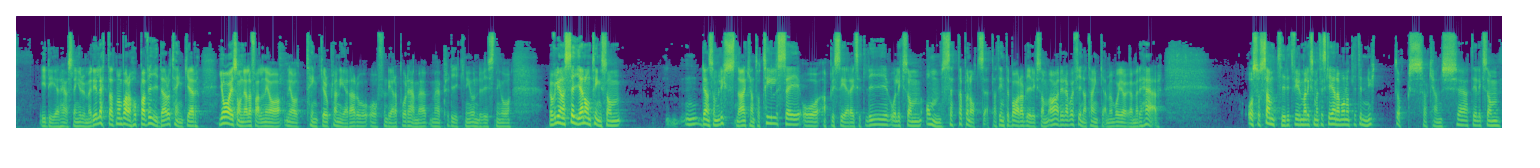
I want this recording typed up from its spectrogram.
idéer här jag slänger ur mig. Det är lätt att man bara hoppar vidare och tänker, jag är sån i alla fall när jag, när jag tänker och planerar och, och funderar på det här med, med predikning och undervisning. Och jag vill gärna säga någonting som den som lyssnar kan ta till sig och applicera i sitt liv och liksom omsätta på något sätt. Att det inte bara blir liksom, ja ah, det där var fina tankar, men vad gör jag med det här? Och så samtidigt vill man liksom att det ska gärna vara något lite nytt också kanske, att det är liksom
